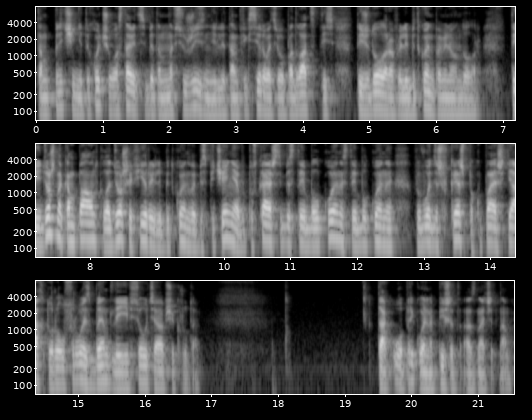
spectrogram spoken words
там причине, ты хочешь его оставить себе там на всю жизнь или там фиксировать его по 20 тысяч, тысяч долларов или биткоин по миллион долларов. Ты идешь на компаунд, кладешь эфир или биткоин в обеспечение, выпускаешь себе стейблкоины, стейблкоины выводишь в кэш, покупаешь яхту, Rolls-Royce, Bentley и все у тебя вообще круто. Так, о, прикольно, пишет, а, значит, нам.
